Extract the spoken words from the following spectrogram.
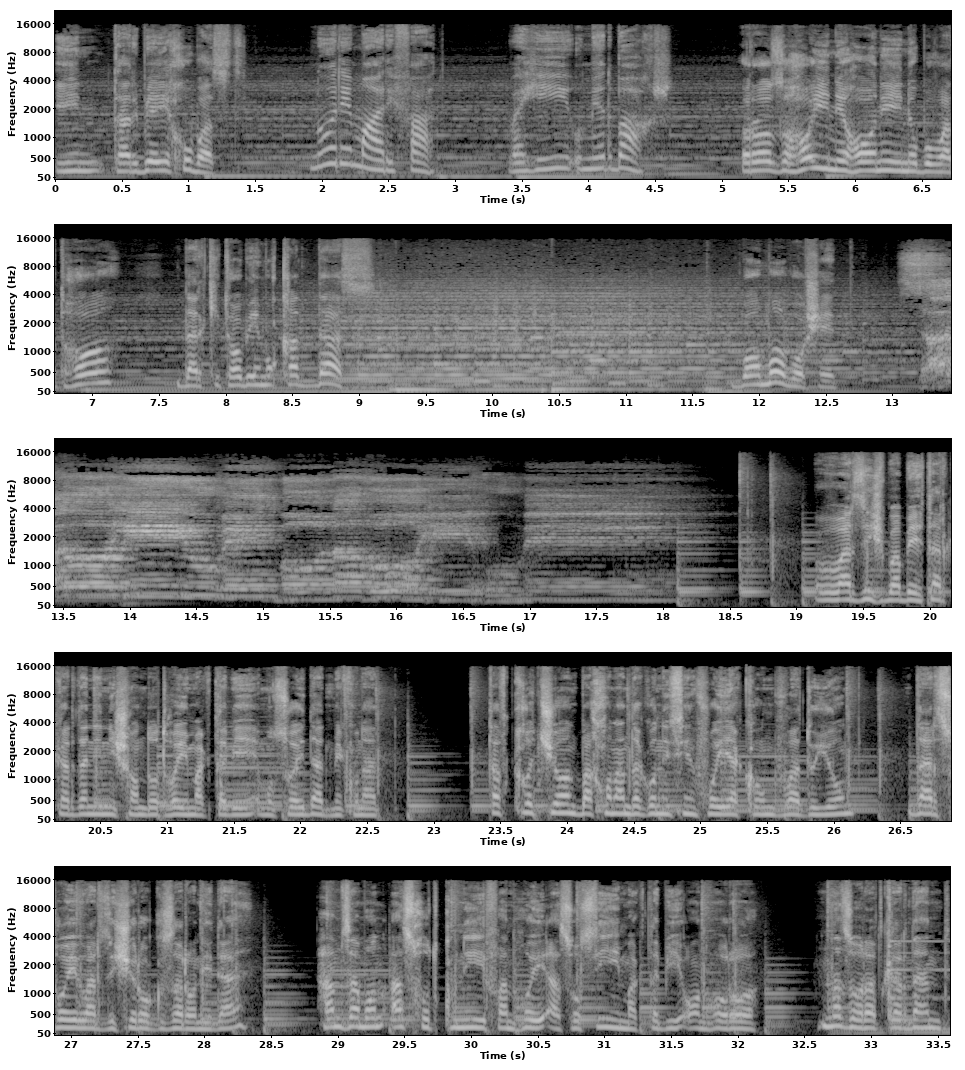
ин тарбияи хуб аст. Нури маърифат ваҳии умедбахш. Розҳои ниҳонии нубувватҳо дар китоби муқаддас. Бо мо бошед. Варзиш ба беҳтар кардани нишондодҳои мактабӣ мусоидат мекунад. Тадқиқотчиён ба хонандагони синфҳои якум ва дуюм дарсҳои варзиширо гузаронида ҳамзамон аз худкунии фанҳои асосии мактабии онҳоро назорат карданд.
